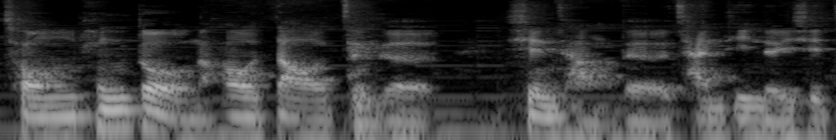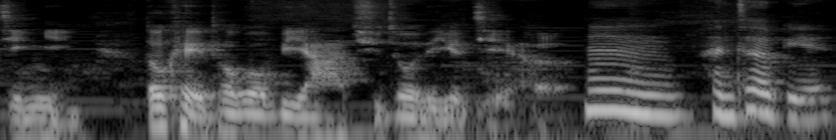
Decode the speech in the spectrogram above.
从烘豆，然后到整个现场的餐厅的一些经营，都可以透过 VR 去做的一个结合。嗯，很特别。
